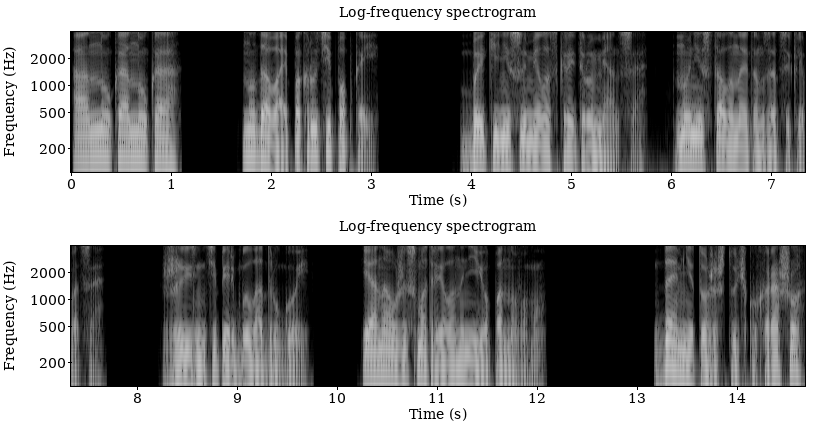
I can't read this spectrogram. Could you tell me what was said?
«А ну-ка, ну-ка, ну давай, покрути попкой». Бекки не сумела скрыть румянца, но не стала на этом зацикливаться. Жизнь теперь была другой, и она уже смотрела на нее по-новому. «Дай мне тоже штучку, хорошо?»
